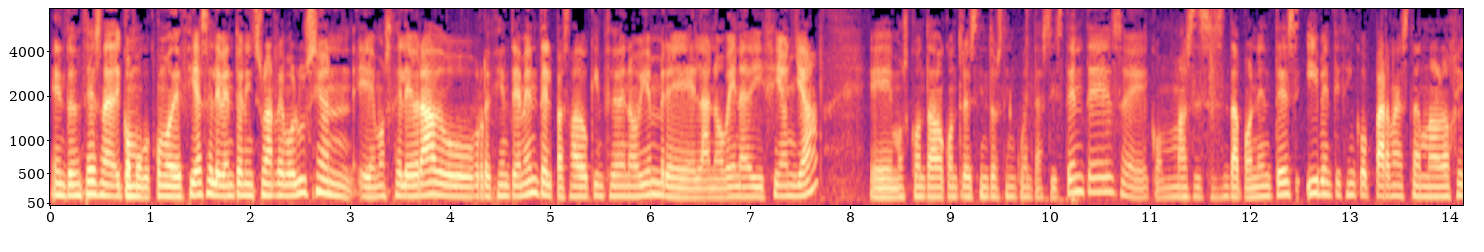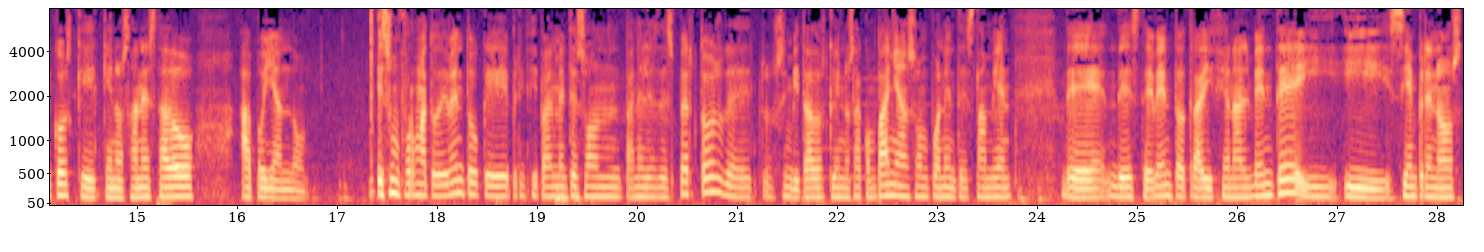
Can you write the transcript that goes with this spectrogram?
Entonces, como, como decías, el evento en Insurance Revolution eh, hemos celebrado recientemente, el pasado 15 de noviembre, la novena edición ya. Eh, hemos contado con 350 asistentes, eh, con más de 60 ponentes y 25 partners tecnológicos que, que nos han estado apoyando. Es un formato de evento que principalmente son paneles de expertos, de los invitados que hoy nos acompañan son ponentes también de, este evento tradicionalmente y, siempre nos,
